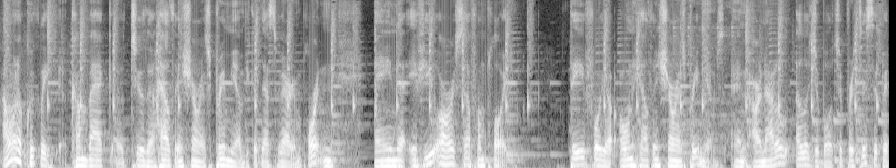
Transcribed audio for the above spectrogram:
I want to quickly come back to the health insurance premium because that's very important and if you are self employed, pay for your own health insurance premiums and are not eligible to participate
